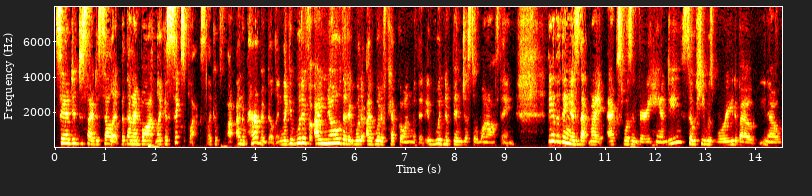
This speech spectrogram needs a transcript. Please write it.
say I did decide to sell it, but then I bought like a sixplex, like a, an apartment building, like it would have, I know that it would, I would have kept going with it. It wouldn't have been just a one off thing. The other thing is that my ex wasn't very handy. So he was worried about, you know,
